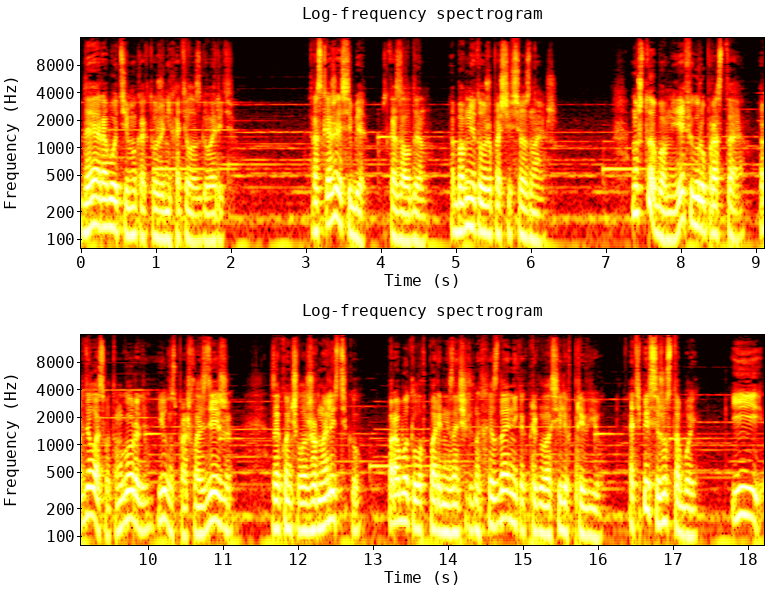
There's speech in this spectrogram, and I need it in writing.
Да и о работе ему как-то уже не хотелось говорить. «Расскажи о себе», — сказал Дэн. «Обо мне ты уже почти все знаешь». «Ну что обо мне? Я фигура простая. Родилась в этом городе, юность прошла здесь же, закончила журналистику, поработала в паре незначительных изданий, как пригласили в превью. А теперь сижу с тобой. И...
